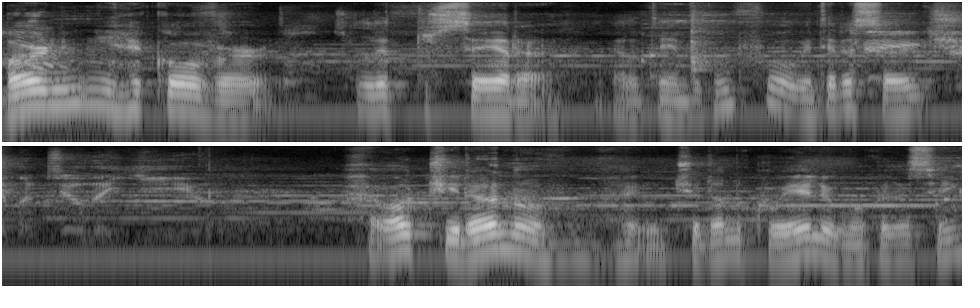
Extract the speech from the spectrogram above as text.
Burning Recover. Letuceira. Ela tem a ver com fogo, interessante. Olha o tirano, tirano coelho, alguma coisa assim.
